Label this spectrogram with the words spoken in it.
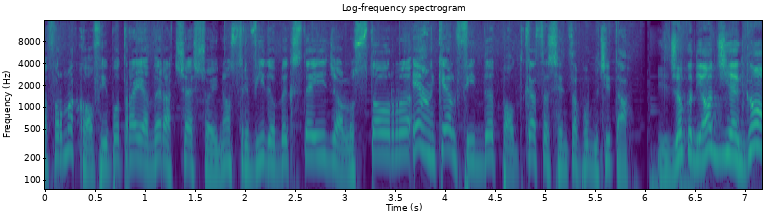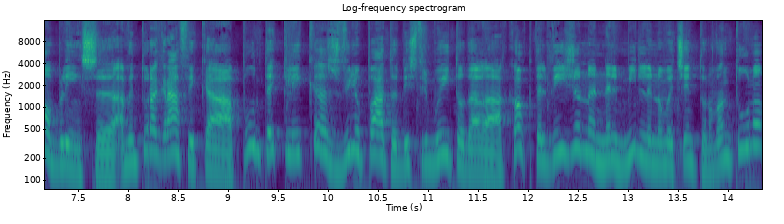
piattaforma Coffee potrai avere accesso ai nostri video backstage, allo store e anche al feed podcast senza pubblicità. Il gioco di oggi è Goblins, avventura grafica punta e click sviluppato e distribuito dalla Cocktail Vision nel 1991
